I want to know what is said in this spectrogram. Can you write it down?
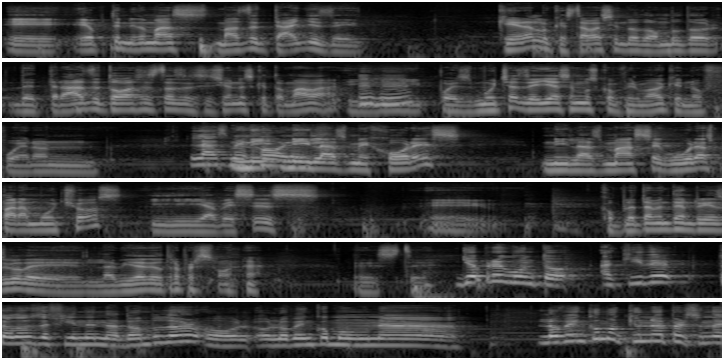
eh, he obtenido más, más detalles de qué era lo que estaba haciendo Dumbledore detrás de todas estas decisiones que tomaba. Y, Ujú. pues muchas de ellas hemos confirmado que no fueron Las ni, mejores. ni las mejores, ni las más seguras para muchos, y a veces eh, completamente en riesgo de la vida de otra persona. Este, Yo pregunto, ¿aquí de, todos defienden a Dumbledore o, o lo ven como una ¿Lo ven como que una persona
